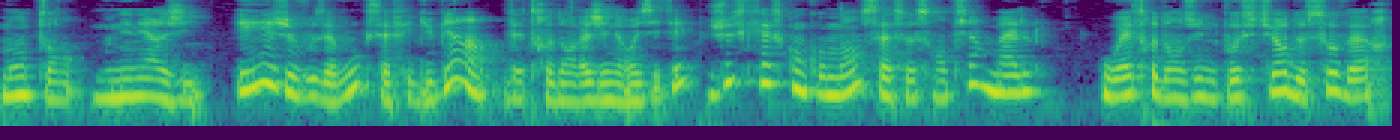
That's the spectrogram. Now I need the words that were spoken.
mon temps, mon énergie. Et je vous avoue que ça fait du bien d'être dans la générosité jusqu'à ce qu'on commence à se sentir mal ou être dans une posture de sauveur.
